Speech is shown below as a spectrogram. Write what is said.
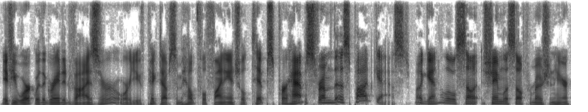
If you work with a great advisor or you've picked up some helpful financial tips, perhaps from this podcast, again, a little shameless self promotion here,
